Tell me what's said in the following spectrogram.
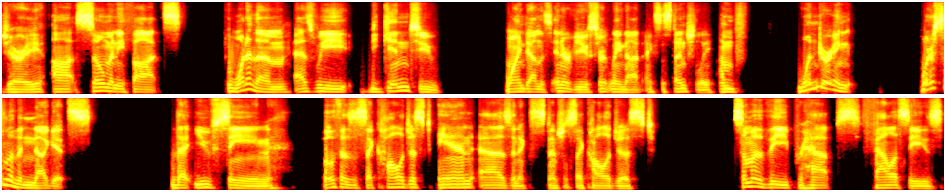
Jerry. Uh, so many thoughts. One of them, as we begin to wind down this interview, certainly not existentially, I'm wondering what are some of the nuggets that you've seen, both as a psychologist and as an existential psychologist, some of the perhaps fallacies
